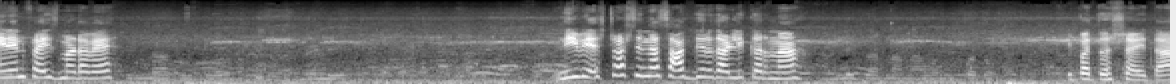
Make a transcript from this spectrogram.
ಏನೇನು ಫ್ರೈಸ್ ಮಾಡವೆ? ನೀವು ಎಷ್ಟು ವರ್ಷದಿಂದ ಸಾಕ್ದಿರೋದು ಹಳ್ಳಿಕರ್ನ? ಇಪ್ಪತ್ತು ವರ್ಷ ಆಯ್ತಾ?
